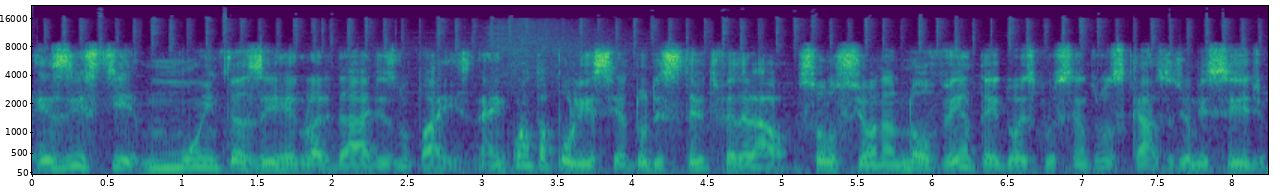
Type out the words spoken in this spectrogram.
Existe muitas irregularidades no país, né? Enquanto a polícia do Distrito Federal soluciona 92% dos casos de homicídio,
